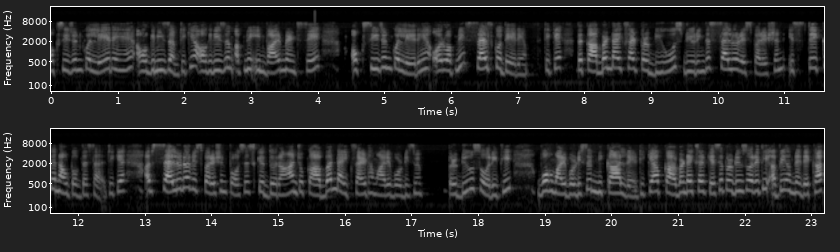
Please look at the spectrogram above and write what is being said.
ऑक्सीजन को ले रहे हैं ऑर्गेनिज्म ठीक है? ऑर्गेनिज्म अपने इन्वायरमेंट से ऑक्सीजन को ले रहे हैं और वो अपने सेल्स को दे रहे हैं, ठीक है? The carbon dioxide produce during the cellular respiration is taken out of the cell ठीक है? अब सेलुलर रिस्परेशन प्रोसेस के दौरान जो कार्बन डाइऑक्साइड हमारे बॉडीज में प्रोड्यूस हो रही थी, वो हमारी बॉडी से निकाल रहे हैं, ठीक है? अब कार्बन डाइऑक्साइड कैसे प्रोड्यूस हो रही थी? अभी हमने देखा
